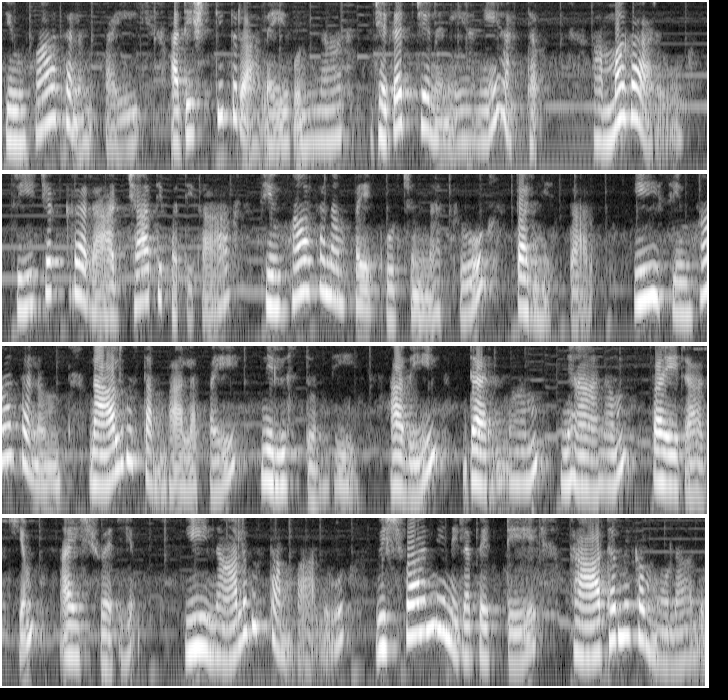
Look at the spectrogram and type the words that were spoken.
సింహాసనంపై అధిష్ఠితురాలై ఉన్న జగజ్జనని అని అర్థం. అమ్మగారు శ్రీచక్ర రాజ్యాధిపతిగా సింహాసనంపై కూర్చున్నట్లు వర్ణిస్తారు. ఈ సింహాసనం నాలుగు స్తంభాలపై నిలుస్తుంది. అవి ధర్మం జ్ఞానం వైరాగ్యం ఐశ్వర్యం. ఈ నాలుగు స్తంభాలు విశ్వాన్ని నిలబెట్టే ప్రాథమిక మూలాలు.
